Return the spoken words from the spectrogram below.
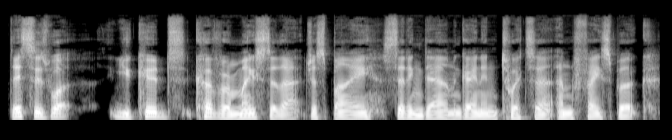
This is what you could cover most of that just by sitting down and going in Twitter and Facebook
